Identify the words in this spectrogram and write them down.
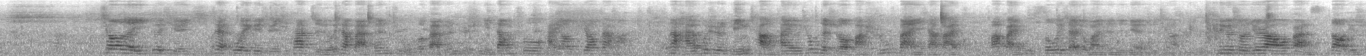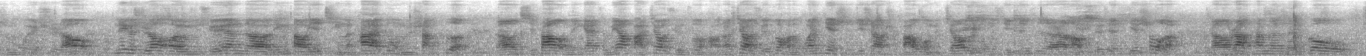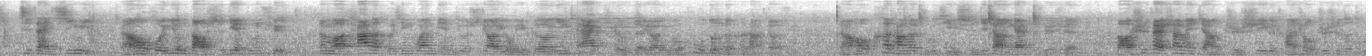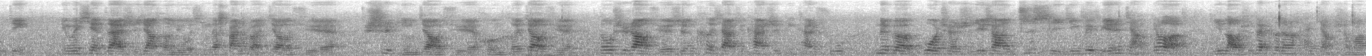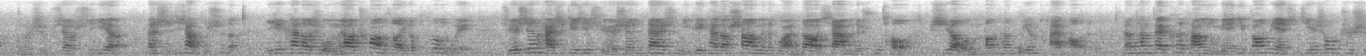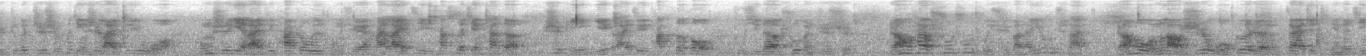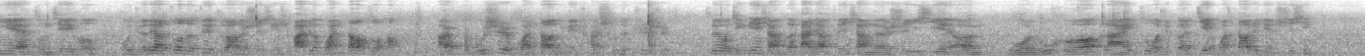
教了一个学期，再过一个学期，他只留下百分之五和百分之十，你当初还要教干嘛？那还不是临场他要用的时候，把书翻一下，把把百度搜一下就完成这件事情了。那个时候就让我反思到底是怎么回事。然后那个时候，嗯，学院的领导也请了他来跟我们上课，然后启发我们应该怎么样把教学做好。那教学做好的关键，实际上是把我们教的东西真正的让老学生接受了，然后让他们能够记在心里，然后会用到实践中去。那么它的核心观点就是要有一个 interactive 的，要有个互动的课堂教学。然后课堂的主体实际上应该是学生，老师在上面讲只是一个传授知识的途径。因为现在实际上很流行的翻转教学、视频教学、混合教学，都是让学生课下去看视频、看书，那个过程实际上知识已经被别人讲掉了。你老师在课堂上还讲什么？我们是不是要失业了？但实际上不是的，你可以看到是我们要创造一个氛围。学生还是这些学生，但是你可以看到上面的管道、下面的出口是要我们帮他们编排好的，让他们在课堂里面，一方面是接收知识，这个知识不仅是来自于我，同时也来自于他周围的同学，还来自于他课前看的视频，也来自于他课后复习的书本知识，然后他要输出出去，把它用出来。然后我们老师，我个人在这几年的经验总结以后，我觉得要做的最主要的事情是把这个管道做好。而不是管道里面传输的知识。所以我今天想和大家分享的是一些呃，我如何来做这个建管道这件事情。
